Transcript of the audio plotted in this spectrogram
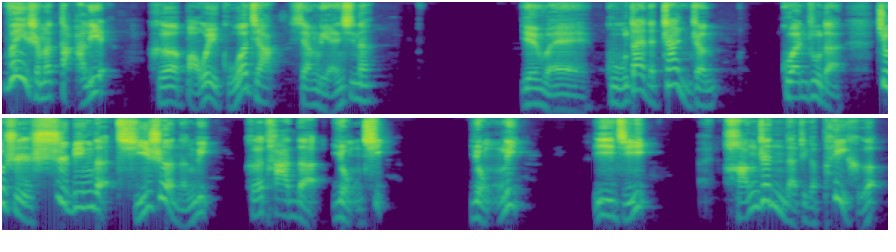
为什么打猎和保卫国家相联系呢？因为古代的战争关注的就是士兵的骑射能力和他的勇气、勇力，以及行阵的这个配合，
